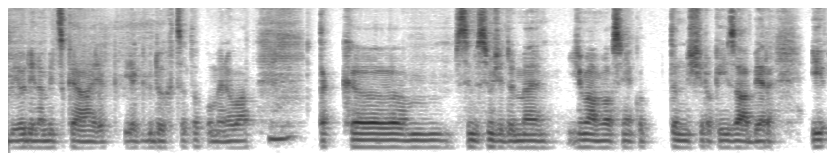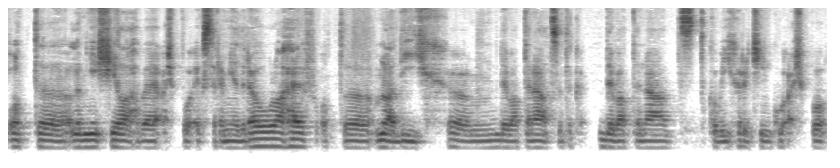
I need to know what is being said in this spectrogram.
biodynamická, jak, jak kdo chce to pomenovat, mm. Tak um, si myslím, že jdeme, že máme vlastně jako ten široký záběr i od eh, levnější lahve až po extrémně drahou lahev, od eh, mladých 19, ehm, 19 kových ročníků až po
